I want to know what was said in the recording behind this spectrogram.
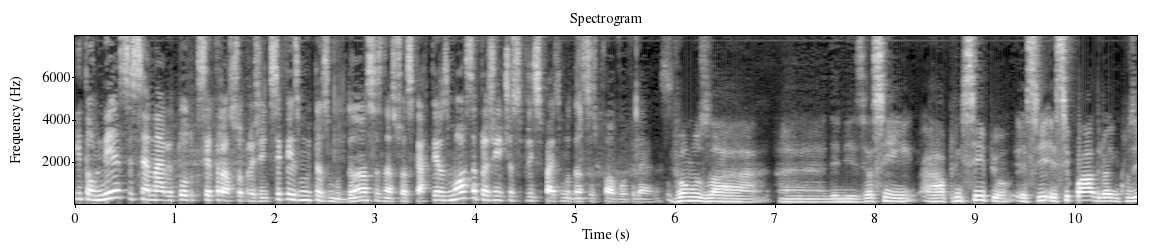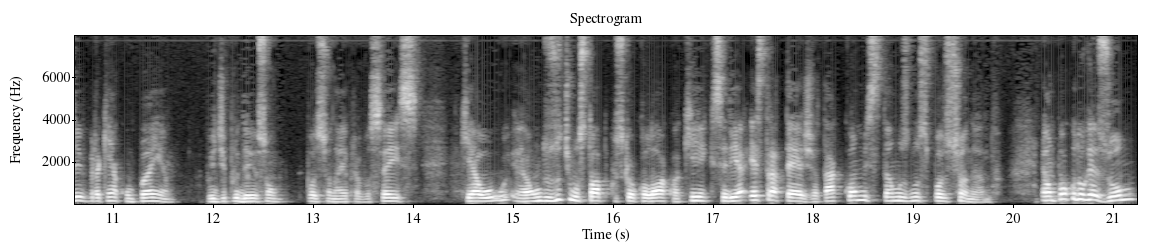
Então, nesse cenário todo que você traçou para a gente, você fez muitas mudanças nas suas carteiras. Mostra para a gente as principais mudanças, por favor, Vilegas. Vamos lá, uh, Denise. Assim, a princípio, esse, esse quadro, inclusive para quem acompanha, pedi para o Deilson posicionar aí para vocês, que é, o, é um dos últimos tópicos que eu coloco aqui, que seria estratégia, tá? Como estamos nos posicionando. É um pouco do resumo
